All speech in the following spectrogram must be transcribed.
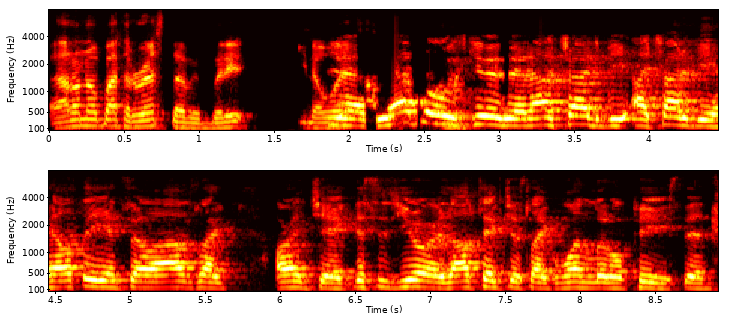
I don't know about the rest of it, but it you know what? Yeah, the apple was good, man. I tried to be I tried to be healthy, and so I was like, "All right, Jake, this is yours. I'll take just like one little piece." And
